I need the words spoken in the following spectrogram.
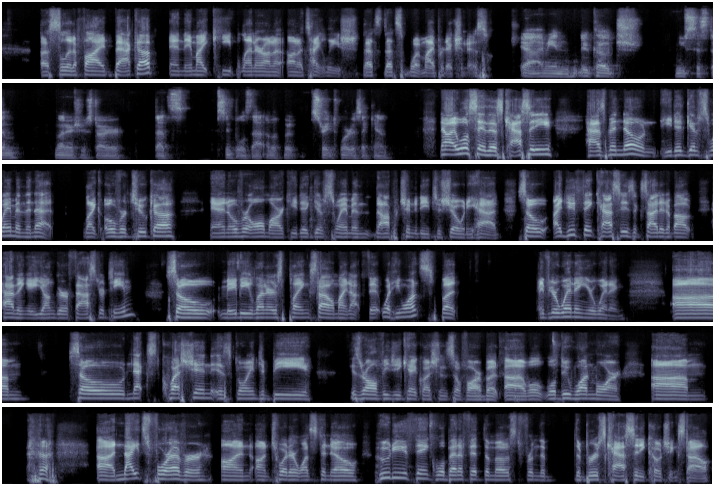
a solidified backup, and they might keep Lehner on a on a tight leash. That's that's what my prediction is. Yeah, I mean, new coach, new system. Leonard's your starter. That's simple as that. I'm gonna put it straight forward as I can. Now I will say this: Cassidy has been known. He did give Swayman the net, like over Tuukka and over Ullmark. He did give Swayman the opportunity to show what he had. So I do think Cassidy's excited about having a younger, faster team. So maybe Lehner's playing style might not fit what he wants, but if you're winning, you're winning. Um, so next question is going to be these are all VGK questions so far, but uh, we'll we'll do one more. Um, uh, Knights Forever on on Twitter wants to know who do you think will benefit the most from the the Bruce Cassidy coaching style.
